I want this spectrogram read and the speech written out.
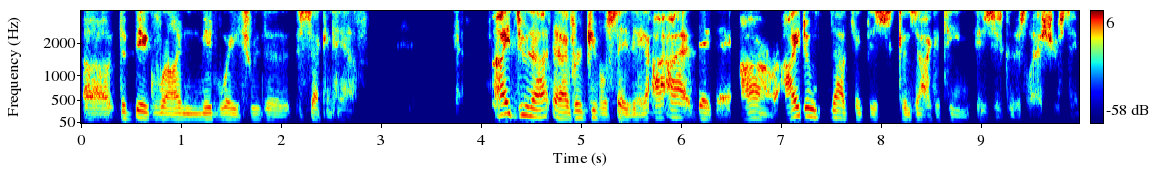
uh, the big run midway through the, the second half. I do not, and I've heard people say they, I, they, they are. I do not think this Gonzaga team is as good as last year's team,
